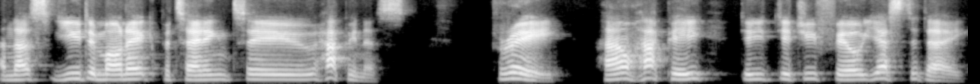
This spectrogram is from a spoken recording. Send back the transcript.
And that's eudaimonic pertaining to happiness. Three, how happy did you feel yesterday?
